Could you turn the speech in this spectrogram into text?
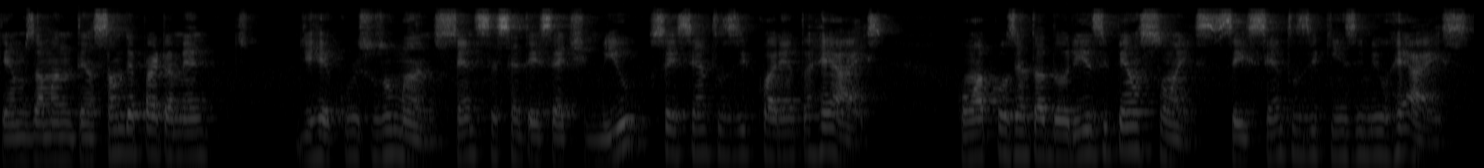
temos a manutenção do Departamento de Recursos Humanos, R$ 167.640. Com aposentadorias e pensões, 615 mil reais.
